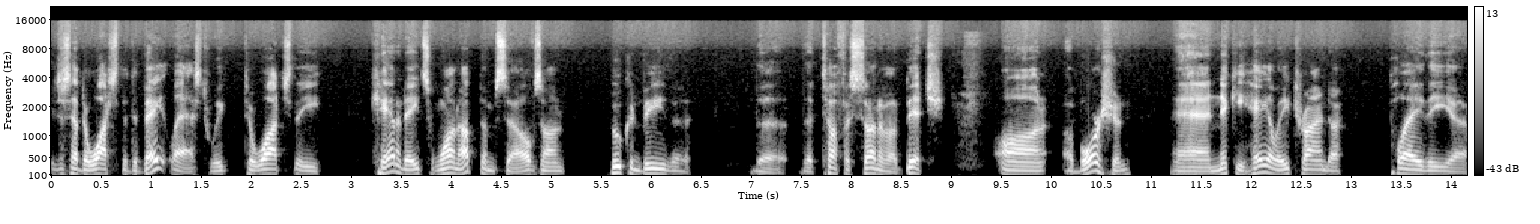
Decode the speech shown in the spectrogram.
you just had to watch the debate last week to watch the candidates one up themselves on who can be the the the toughest son of a bitch on abortion and Nikki Haley trying to play the uh,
